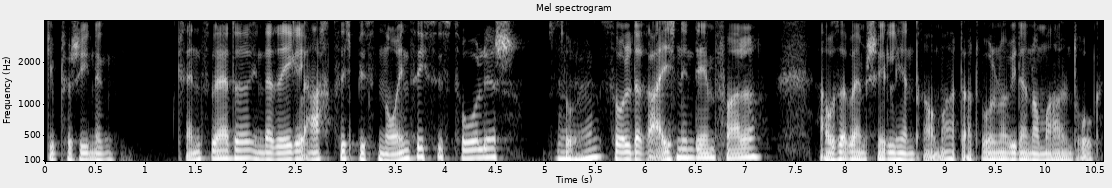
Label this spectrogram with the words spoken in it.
gibt verschiedene Grenzwerte, in der Regel 80 bis 90 systolisch. So, ja. Sollte reichen in dem Fall, außer beim Schädelhirntrauma, dort wollen wir wieder normalen Druck.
